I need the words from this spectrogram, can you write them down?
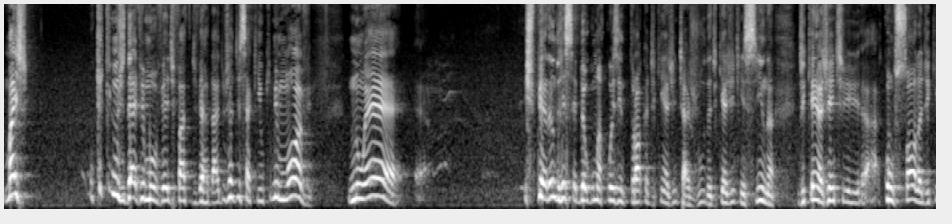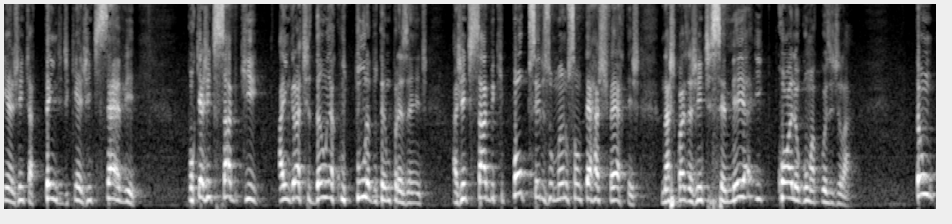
Mas o que, que nos deve mover de fato de verdade? Eu já disse aqui, o que me move não é, é esperando receber alguma coisa em troca de quem a gente ajuda, de quem a gente ensina, de quem a gente ah, consola, de quem a gente atende, de quem a gente serve. Porque a gente sabe que a ingratidão é a cultura do tempo presente. A gente sabe que poucos seres humanos são terras férteis, nas quais a gente semeia e colhe alguma coisa de lá. Então,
